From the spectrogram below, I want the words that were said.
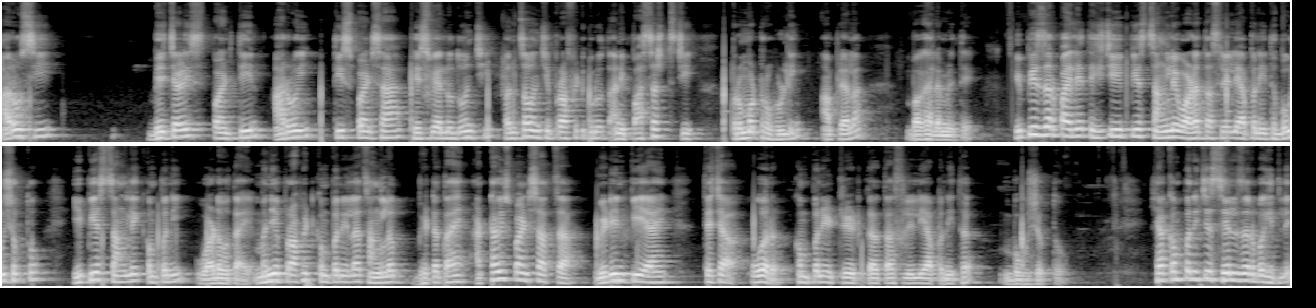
आर ओ सी बेचाळीस पॉईंट तीन आर ओ ई तीस पॉईंट सहा फेस व्हॅल्यू दोनची पंचावन्नची प्रॉफिट ग्रोथ आणि पासष्टची प्रमोटर होल्डिंग आपल्याला बघायला मिळते. ई पी एस जर पाहिले तर हिची ई पी एस चांगले वाढत असलेले आपण इथं बघू शकतो. ई पी एस चांगले कंपनी वाढवत आहे. म्हणजे प्रॉफिट कंपनीला चांगलं भेटत आहे. अठ्ठावीस पॉईंट सातचा मिड इन पी आहे. त्याच्यावर कंपनी ट्रेड करत असलेली आपण इथं बघू शकतो. ह्या कंपनीचे सेल जर बघितले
